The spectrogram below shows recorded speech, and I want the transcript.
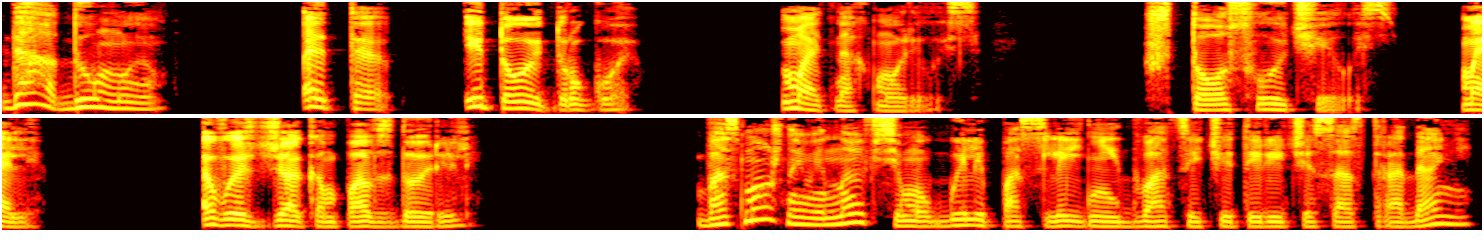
«Да, думаю, это и то, и другое». Мать нахмурилась. «Что случилось, Мелли? Вы с Джаком повздорили?» Возможно, виной всему были последние 24 часа страданий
